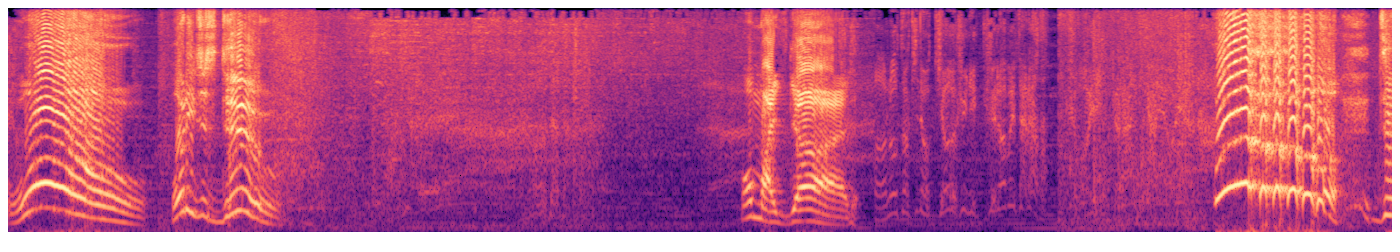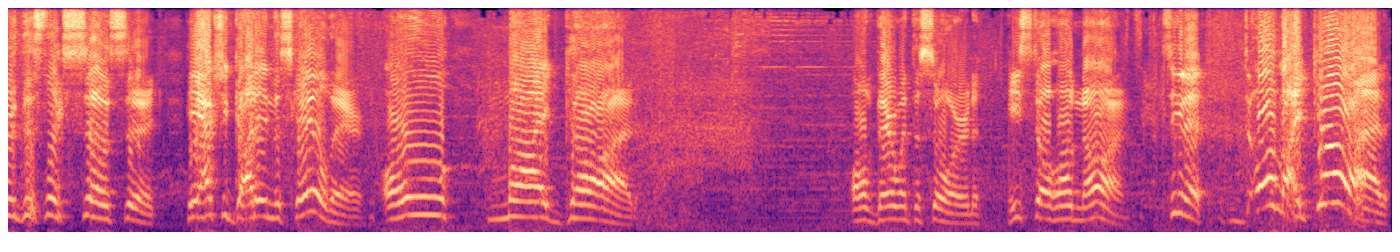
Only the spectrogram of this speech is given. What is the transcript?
Whoa! What'd he just do? Oh my god. Dude, this looks so sick. He actually got it in the scale there. Oh my god. Oh, there went the sword. He's still holding on. Is he gonna... Oh my god!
